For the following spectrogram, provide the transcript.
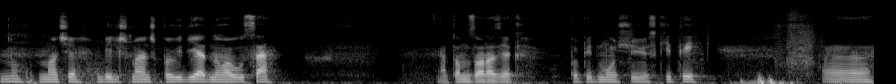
Ну, наче більш-менш повід'єднував усе. А там зараз як попідмощую скіти, е,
